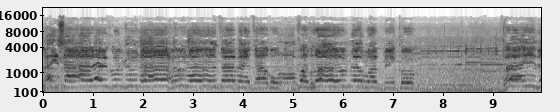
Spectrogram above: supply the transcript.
ليس عليكم جناح أن تبتغوا فضلا من ربكم. فإذا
